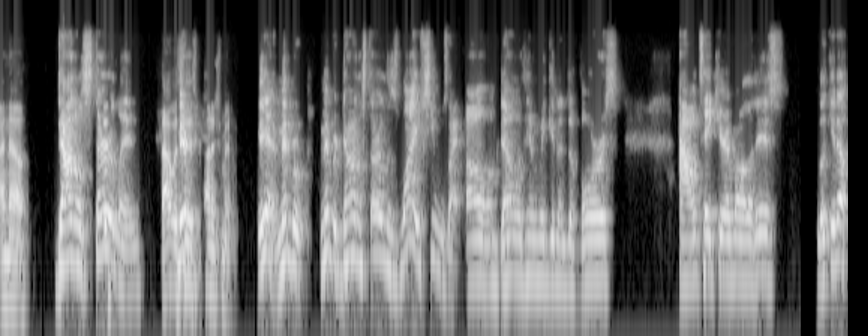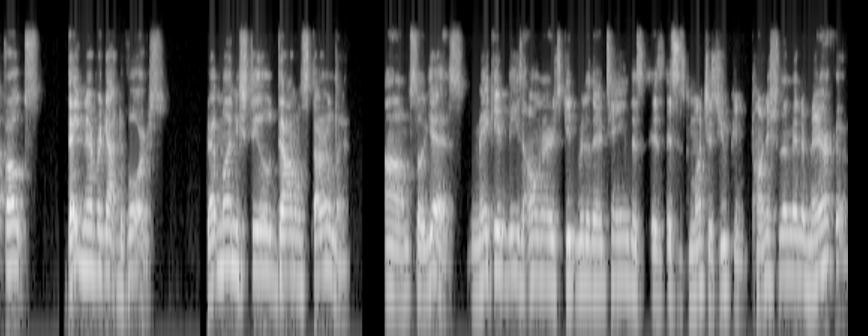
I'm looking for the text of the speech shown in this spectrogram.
I know. Donald Sterling That was Remember- his punishment. Yeah, remember, remember Donald Sterling's wife. She was like, "Oh, I'm done with him. We get a divorce. I'll take care of all of this." Look it up, folks. They never got divorced. That money's still Donald Sterling. Um, so yes, making these owners get rid of their team is, is, is as much as you can punish them in America,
